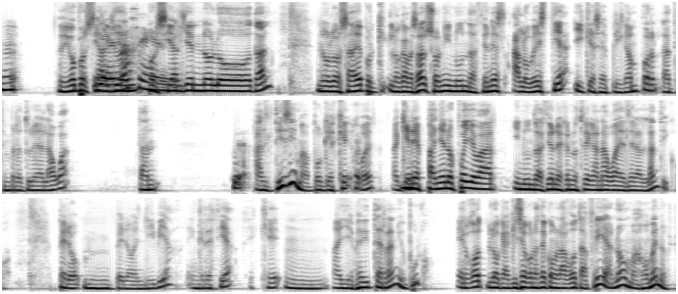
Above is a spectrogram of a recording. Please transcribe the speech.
Mm. Lo digo por si Y alguien, por si en- alguien no lo tal, no lo sabe, porque lo que ha pasado son inundaciones a lo bestia y que se explican por la temperatura del agua tan altísima. Porque es que, joder, aquí en España nos puede llevar inundaciones que nos traigan agua desde el Atlántico. Pero, mm, pero en Libia, en Grecia, es que mm, ahí es Mediterráneo puro. Es lo que aquí se conoce como la gota fría, ¿no? Más o menos.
